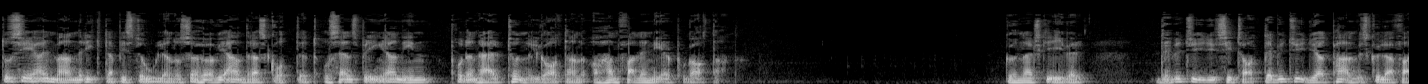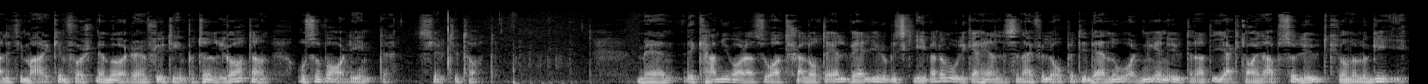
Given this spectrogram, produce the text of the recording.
då ser jag en man rikta pistolen och så hör vi andra skottet och sen springer han in på den här tunnelgatan och han faller ner på gatan. Gunnar skriver det betyder, citat, det betyder ju att Palme skulle ha fallit till marken först när mördaren flytt in på Tunnelgatan och så var det inte. Slutcitat. Men det kan ju vara så att Charlotte L väljer att beskriva de olika händelserna i förloppet i den ordningen utan att iaktta en absolut kronologi.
